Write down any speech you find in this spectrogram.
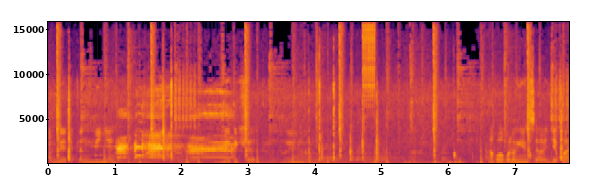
Magnetic lang din yan. Magnetic siya. Nakuha ko lang yan sa Japan,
